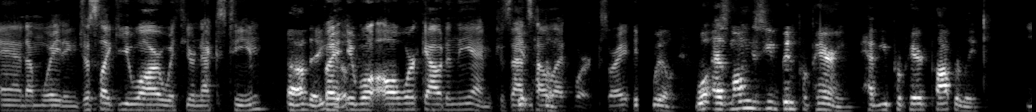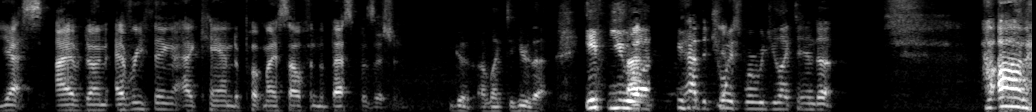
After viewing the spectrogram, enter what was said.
and I'm waiting, just like you are with your next team. Oh, there you But go. it will all work out in the end, because that's how life works, right? It will. Well, as long as you've been preparing, have you prepared properly? Yes, I have done everything I can to put myself in the best position. Good. I'd like to hear that. If you Uh, uh, if you had the choice, where would you like to end up? Um,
